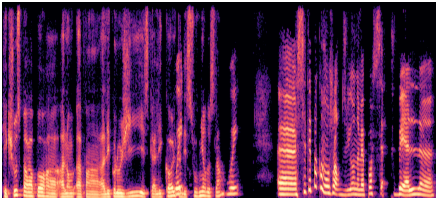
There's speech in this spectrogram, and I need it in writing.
quelque chose par rapport à, à, à l'écologie? Est-ce qu'à l'école, tu as des souvenirs de cela? Oui. Euh, c'était pas comme aujourd'hui. On n'avait pas cette poubelle.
